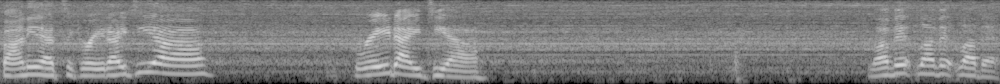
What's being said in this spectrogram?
Bonnie, that's a great idea. Great idea. Love it, love it, love it.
